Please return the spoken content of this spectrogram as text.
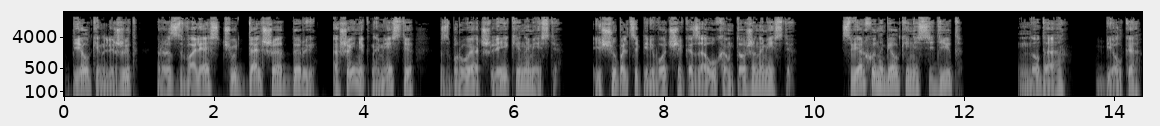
Белкин лежит, развалясь чуть дальше от дыры, ошейник на месте, сбруя от шлейки на месте. И щупальце переводчика за ухом тоже на месте. Сверху на Белкине сидит... Ну да, белка,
